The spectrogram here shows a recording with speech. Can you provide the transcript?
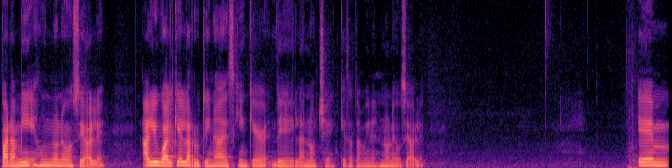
para mí es un no negociable. Al igual que la rutina de skincare de la noche, que esa también es no negociable. Em,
